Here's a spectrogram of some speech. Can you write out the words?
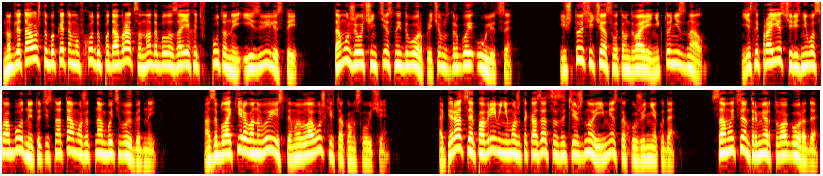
Но для того, чтобы к этому входу подобраться, надо было заехать в путанный и извилистый, к тому же очень тесный двор, причем с другой улицы – и что сейчас в этом дворе, никто не знал. Если проезд через него свободный, то теснота может нам быть выгодной. А заблокирован выезд, и мы в ловушке в таком случае. Операция по времени может оказаться затяжной, и места хуже некуда. Самый центр мертвого города.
